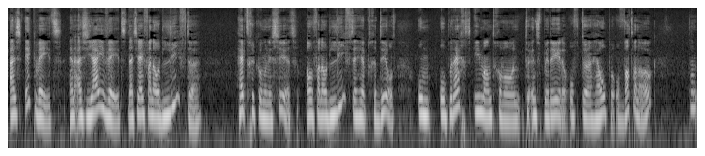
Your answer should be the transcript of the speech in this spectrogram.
als ik weet en als jij weet dat jij vanuit liefde hebt gecommuniceerd, of vanuit liefde hebt gedeeld, om oprecht iemand gewoon te inspireren of te helpen of wat dan ook, dan,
